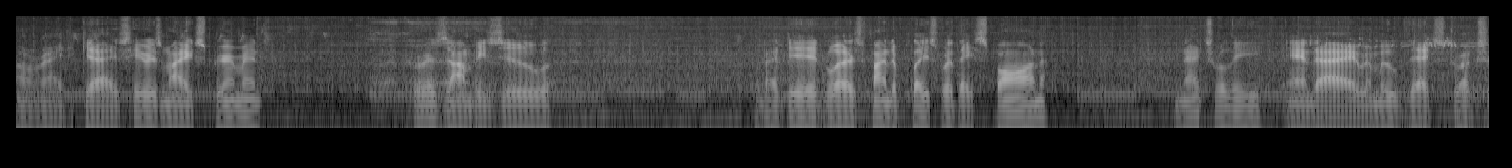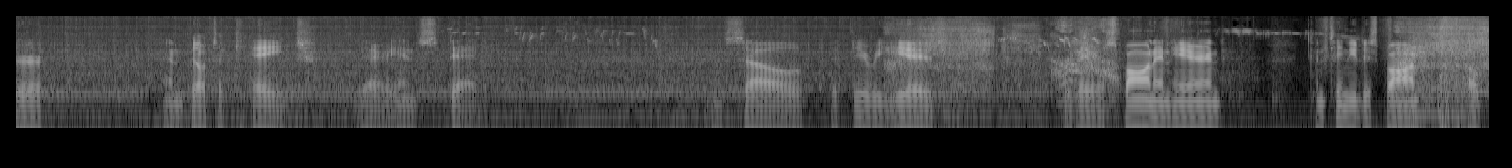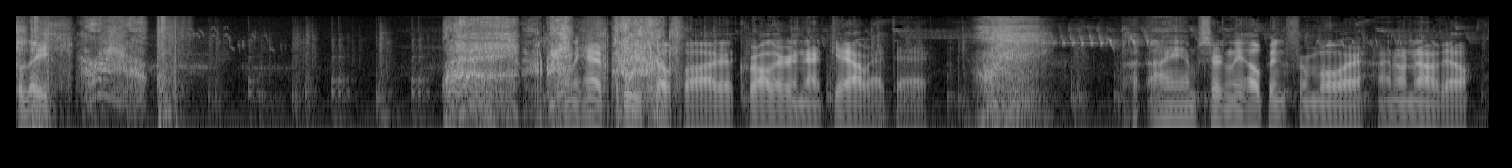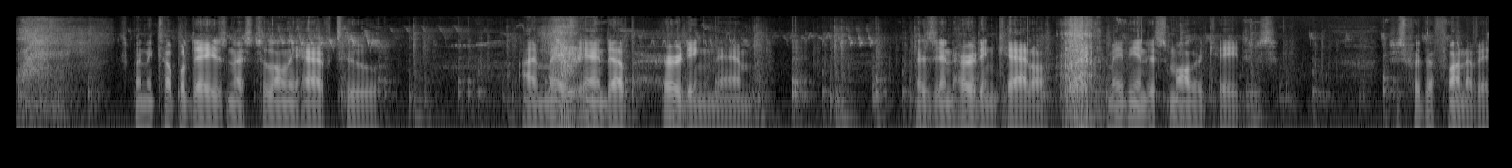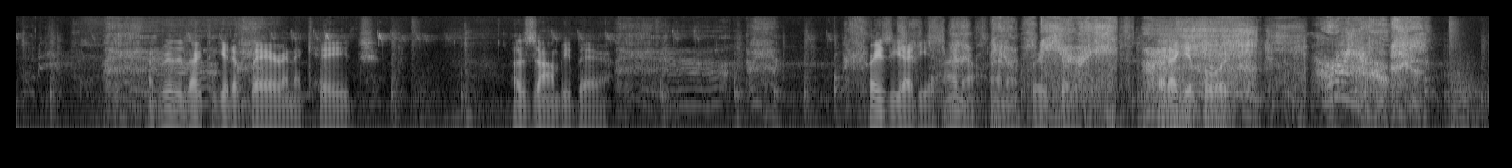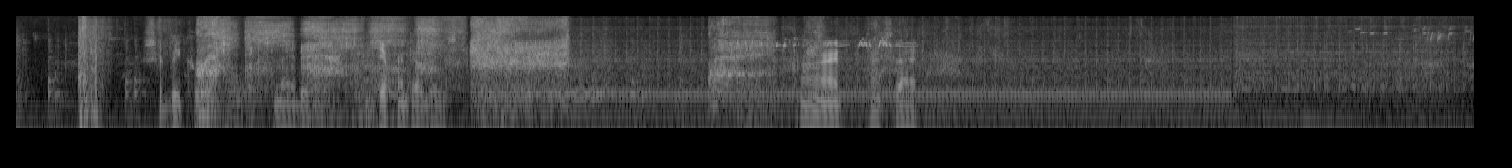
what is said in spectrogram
Alright guys, here is my experiment for a zombie zoo. What I did was find a place where they spawn naturally and I removed that structure and built a cage there instead. And so the theory is that they will spawn in here and continue to spawn, hopefully. We only have two so far, the crawler and that gal right there. But I am certainly hoping for more. I don't know though. It's been a couple days and I still only have two. I may end up herding them. As in herding cattle. Like maybe into smaller cages. Just for the fun of it. Really like to get a bear in a cage. A zombie bear. Crazy idea. I know, I know. Very silly. But I get bored. Should be cool. Maybe. Different at least. Alright, that's that.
